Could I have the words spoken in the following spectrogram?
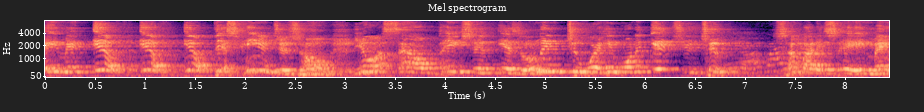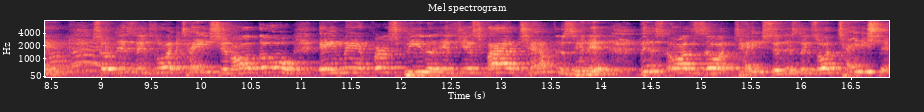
amen, if, if, if this hinges on your salvation is linked to where he want to get you to. Somebody say amen. So this exhortation, although, amen, First Peter is just five chapters in it, this exhortation, this exhortation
